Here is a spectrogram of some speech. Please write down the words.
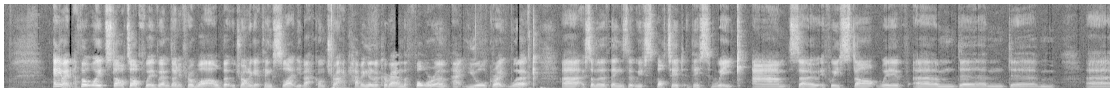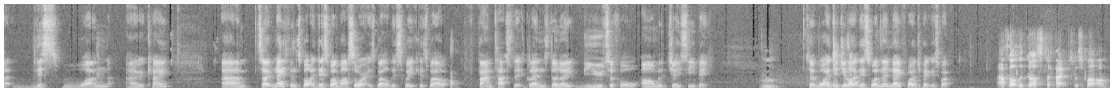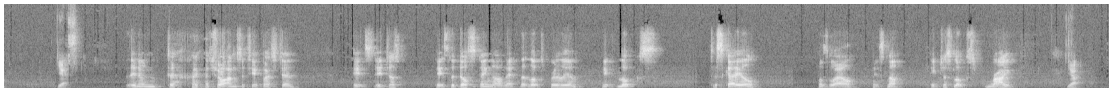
Anyway, I thought we'd start off with, we haven't done it for a while, but we're trying to get things slightly back on track. Having a look around the forum at your great work, uh, some of the things that we've spotted this week. Um, so if we start with um, the, um, the, um, uh, this one, okay. Um, so Nathan spotted this one, but I saw it as well this week as well. Fantastic. Glenn's done a beautiful armoured JCB. So why did you like this one then, Nath? Why did you pick this one? I thought the dust effects were spot on. Yes. You know, to, short answer to your question, it's it just it's the dusting on it that looks brilliant. It looks to scale as well. It's not. It just looks right. Yeah.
